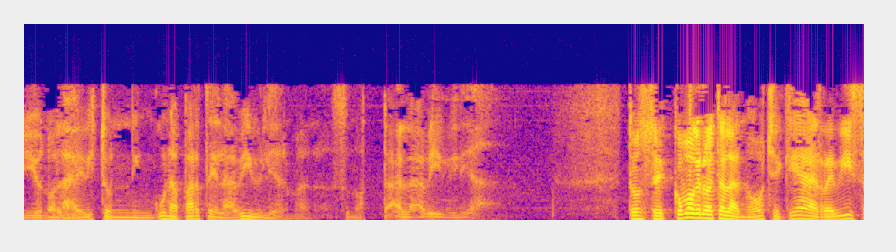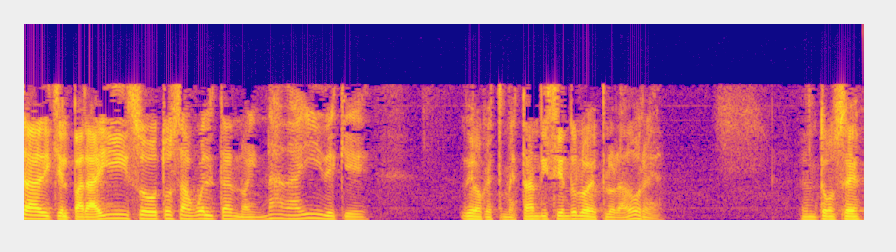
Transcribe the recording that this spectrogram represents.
yo no las he visto en ninguna parte de la Biblia, hermano, eso no está en la Biblia. Entonces, ¿cómo que no está la noche? Chequea, revisa y que el paraíso, todas esas vueltas, no hay nada ahí de que de lo que me están diciendo los exploradores. Entonces,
